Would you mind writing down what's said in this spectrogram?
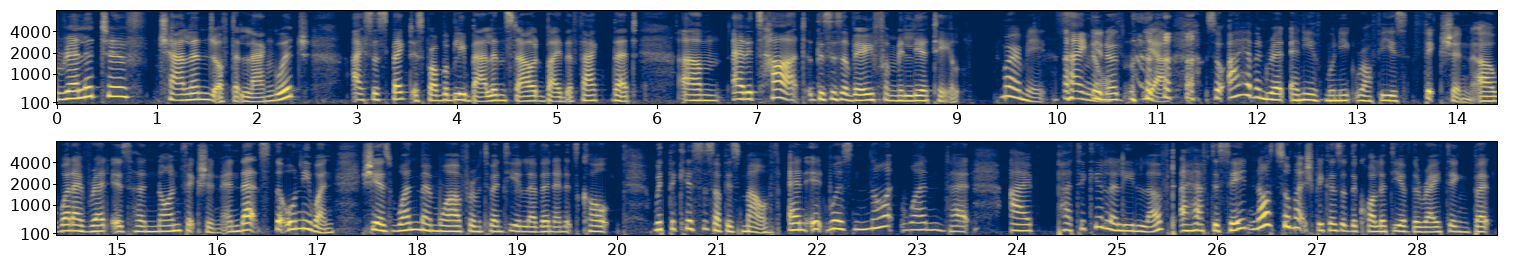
relative challenge of the language, I suspect, is probably balanced out by the fact that um, at its heart, this is a very familiar tale. Mermaids. I know. You know, yeah. so I haven't read any of Monique Roffey's fiction. Uh, what I've read is her non-fiction, and that's the only one. She has one memoir from 2011, and it's called "With the Kisses of His Mouth," and it was not one that I particularly loved. I have to say, not so much because of the quality of the writing, but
